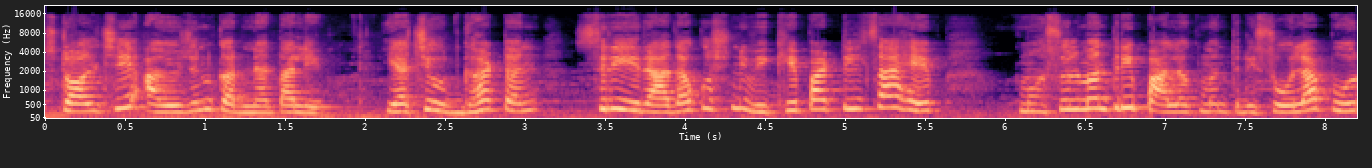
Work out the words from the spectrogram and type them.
स्टॉलचे आयोजन करण्यात आले. याचे उद्घाटन श्री राधाकृष्ण विखे पाटील साहेब महसूल मंत्री पालकमंत्री सोलापूर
